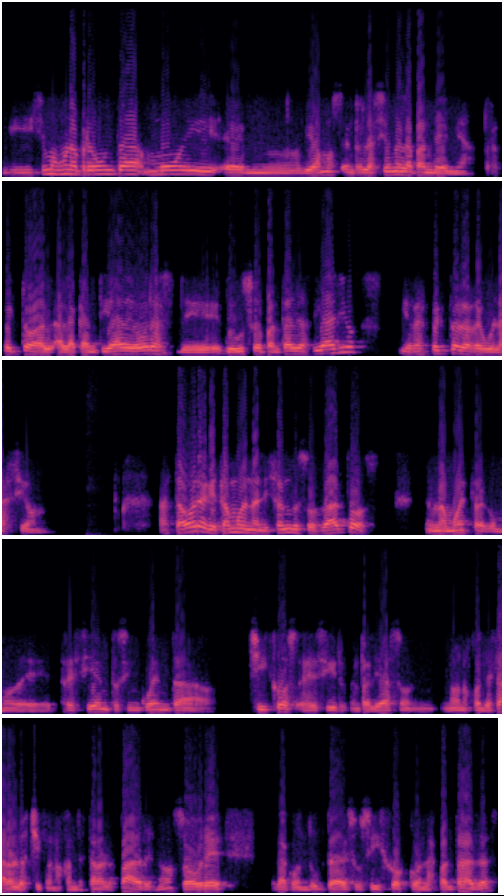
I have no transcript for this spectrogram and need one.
Y hicimos una pregunta muy, em, digamos, en relación a la pandemia, respecto a, la cantidad de horas de, uso de pantallas diario y respecto a la regulación. Hasta ahora que estamos analizando esos datos, en una muestra como de 350 chicos, es decir, en realidad son, no nos contestaron los chicos, nos contestaron los padres, ¿no? Sobre la conducta de sus hijos con las pantallas,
